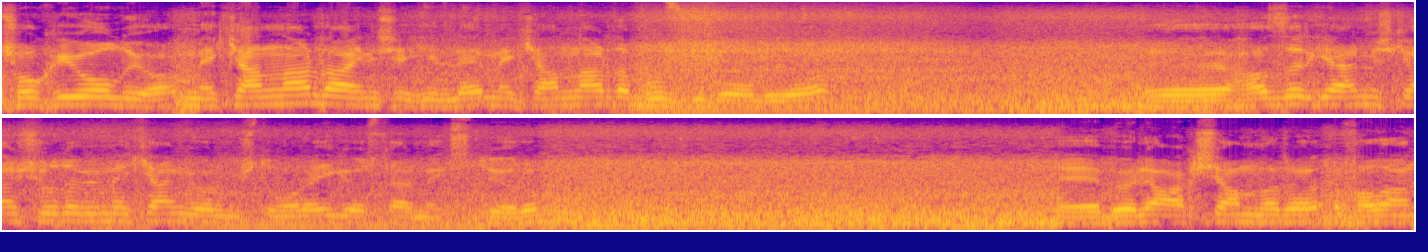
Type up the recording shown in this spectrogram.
Çok iyi oluyor. Mekanlar da aynı şekilde. Mekanlar da buz gibi oluyor. Ee, hazır gelmişken şurada bir mekan görmüştüm. Orayı göstermek istiyorum. Ee, böyle akşamları falan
